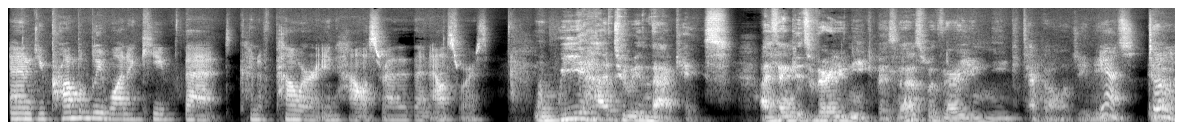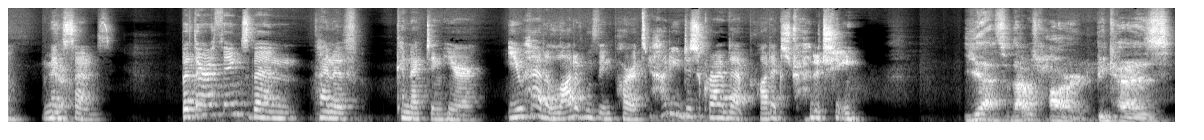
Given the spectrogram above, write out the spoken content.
And you probably want to keep that kind of power in house rather than outsource. We had to in that case. I think it's a very unique business with very unique technology needs. Yeah, totally. Yeah. Makes yeah. sense. But there are things then kind of connecting here. You had a lot of moving parts. How do you describe that product strategy? Yeah, so that was hard because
